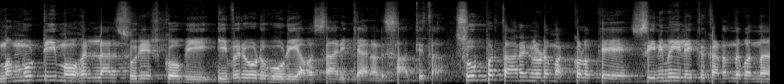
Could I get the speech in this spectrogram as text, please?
മമ്മൂട്ടി മോഹൻലാൽ സുരേഷ് ഗോപി ഇവരോടുകൂടി അവസാനിക്കാനാണ് സാധ്യത. സൂപ്പർ താരങ്ങളുടെ മക്കളൊക്കെ സിനിമയിലേക്ക് കടന്നു വന്ന്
